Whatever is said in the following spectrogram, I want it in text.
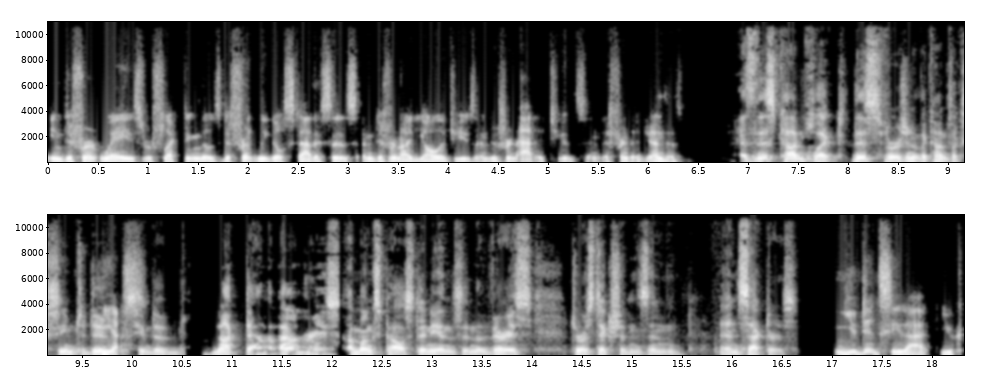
in different ways, reflecting those different legal statuses and different ideologies and different attitudes and different agendas. As this conflict, this version of the conflict seemed to do, yes. seemed to knock down the boundaries amongst Palestinians in the various jurisdictions and, and sectors. You did see that. You could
